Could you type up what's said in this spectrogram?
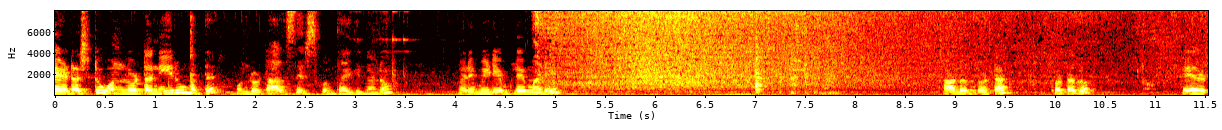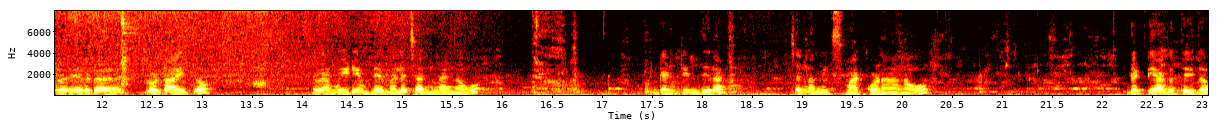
ಎರಡರಷ್ಟು ಒಂದು ಲೋಟ ನೀರು ಮತ್ತು ಒಂದು ಲೋಟ ಹಾಲು ಸೇರಿಸ್ಕೊತಾ ಇದ್ದೀನಿ ನಾನು. ನೋಡಿ ಮೀಡಿಯಮ್ ಫ್ಲೇಮ್ ಮಾಡಿ. ಹಾಲೊಂದು ಲೋಟ. ಟೋಟಲು ಎರಡು ಎರಡು ಲೋಟ ಆಯಿತು. ಇವಾಗ ಮೀಡಿಯಮ್ ಫ್ಲೇಮಲ್ಲೇ ಚೆನ್ನಾಗಿ ನಾವು ಗಂಟಿಲ್ದಿರ? ಚೆನ್ನಾಗಿ ಮಿಕ್ಸ್ ಮಾಡ್ಕೊಳ್ಳೋಣ ನಾವು. ಗಟ್ಟಿ ಆಗುತ್ತೆ ಇದು.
